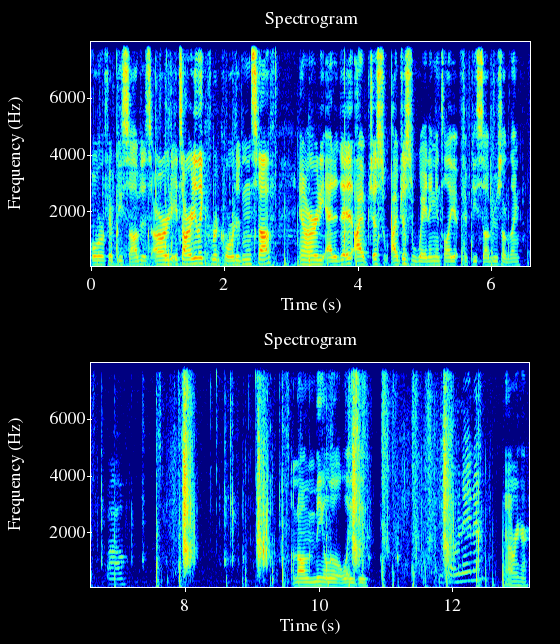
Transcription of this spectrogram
over 50 subs. It's already it's already like recorded and stuff, and I already edited it. I'm just I'm just waiting until I get 50 subs or something. Wow. I know I'm being a little lazy. You coming, Aiden? Yeah, right here.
